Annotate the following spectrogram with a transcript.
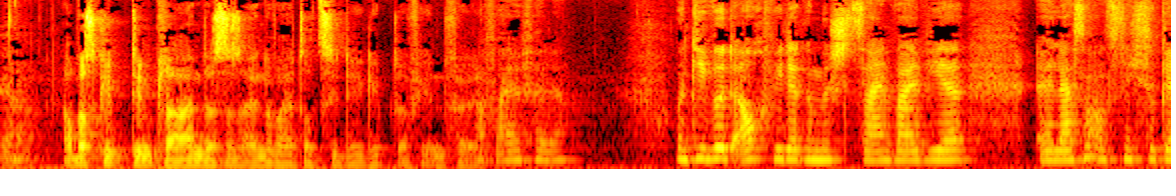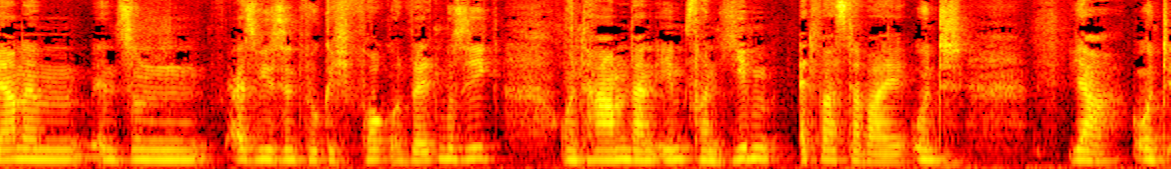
Ja. aber es gibt den Plan, dass es eine weitere CD gibt, auf jeden Fall. Auf alle Fälle. Und die wird auch wieder gemischt sein, weil wir äh, lassen uns nicht so gerne in so ein, also wir sind wirklich Folk- und Weltmusik und haben dann eben von jedem etwas dabei. Und ja, und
